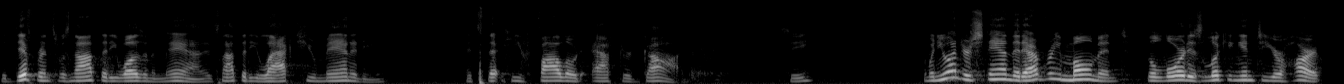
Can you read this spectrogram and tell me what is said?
The difference was not that he wasn't a man, it's not that he lacked humanity, it's that he followed after God. See? When you understand that every moment the Lord is looking into your heart,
